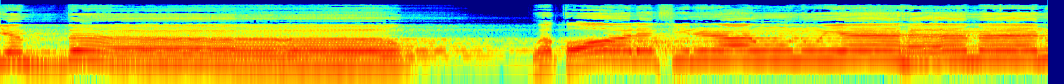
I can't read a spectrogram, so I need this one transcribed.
جبار. وقال فرعون يا هامان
